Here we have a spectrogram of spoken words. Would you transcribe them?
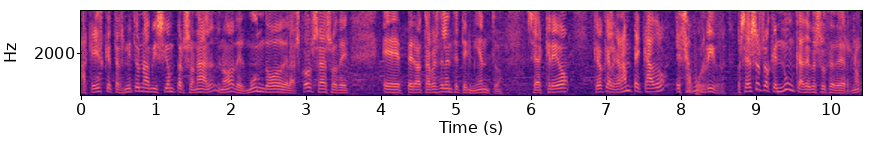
aquellas que transmiten una visión personal, ¿no? Del mundo, de las cosas, o de, eh, pero a través del entretenimiento. O sea, creo, creo que el gran pecado es aburrir. O sea, eso es lo que nunca debe suceder, ¿no?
